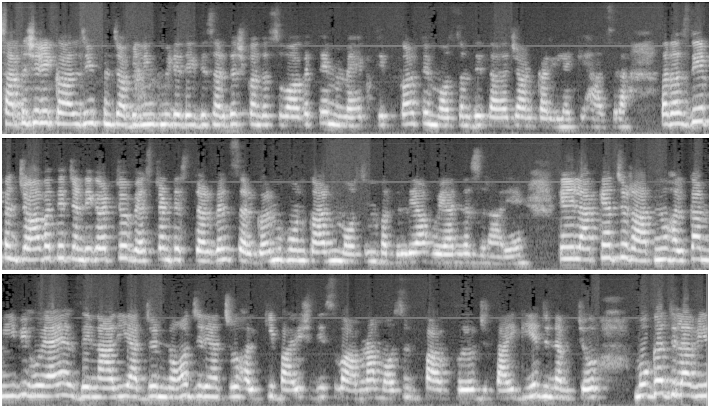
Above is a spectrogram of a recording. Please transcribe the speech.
ਸਤਿ ਸ਼੍ਰੀ ਅਕਾਲ ਜੀ, ਪੰਜਾਬੀ ਲਿੰਕ ਮੀਡੀਆ ਦੇਖਦੇ ਸਾਰੇ ਦਰਸ਼ਕਾਂ ਦਾ ਸਵਾਗਤ ਹੈ। ਮੈਂ ਮਹਿਕਦੀਪ ਕੌਰ ਤੇ ਮੌਸਮ ਦੀ ਤਾਜ਼ਾ ਜਾਣਕਾਰੀ ਲੈ ਕੇ ਹਾਜ਼ਰ ਹਾਂ। ਤਾਂ ਦੱਸਦੀ ਪੰਜਾਬ ਅਤੇ ਚੰਡੀਗੜ੍ਹ 'ਚ ਵੈਸਟਰਨ ਡਿਸਟਰਬੈਂਸ ਸਰਗਰਮ ਹੋਣ ਕਾਰਨ ਮੌਸਮ ਬਦਲਿਆ ਹੋਇਆ ਨਜ਼ਰ ਆ ਰਿਹਾ ਹੈ। ਕਈ ਇਲਾਕਿਆਂ 'ਚ ਰਾਤ ਨੂੰ ਹਲਕਾ ਮੀਂਹ ਵੀ ਹੋਇਆ ਹੈ। ਇਸ ਦੇ ਨਾਲ ਹੀ ਅੱਜ 9 ਜ਼ਿਲ੍ਹਿਆਂ 'ਚ ਹਲਕੀ ਬਾਰਿਸ਼ ਦੀ ਸੰਭਾਵਨਾ ਮੌਸਮ ਵਿਭਾਗ ਵੱਲੋਂ ਜਤਾਈ ਗਈ ਹੈ, ਜਿਨ੍ਹਾਂ ਵਿੱਚੋਂ ਮੋਗਾ ਜ਼ਿਲ੍ਹਾ ਵੀ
